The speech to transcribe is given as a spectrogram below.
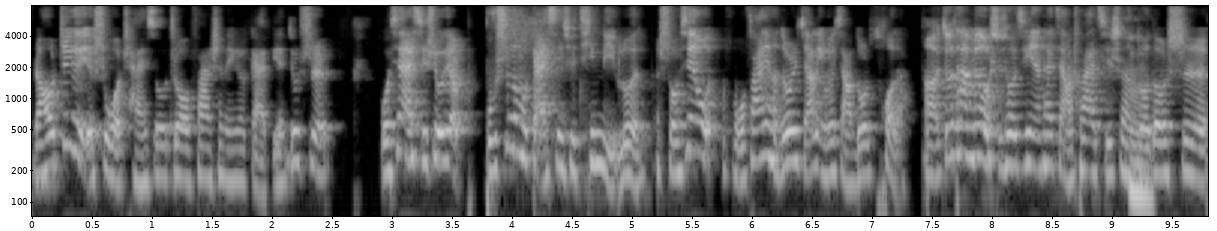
然后这个也是我禅修之后发生的一个改变，就是。我现在其实有点不是那么感兴趣听理论。首先，我我发现很多人讲理论讲的都是错的啊，就他没有实修经验，他讲出来其实很多都是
